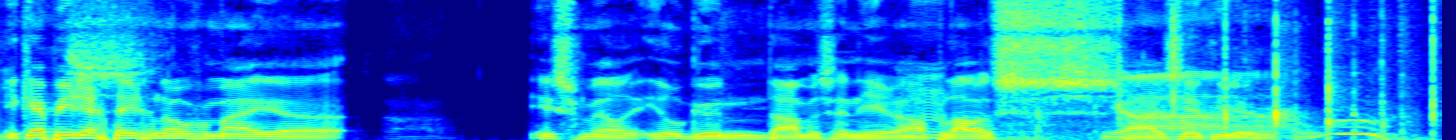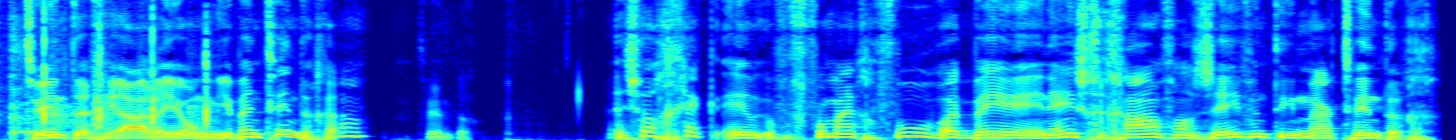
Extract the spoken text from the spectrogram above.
Ik heb hier recht tegenover mij eh Ismail Ilgun, dames en heren. Mm. Applaus. Hij zit hier. Woe. 20 jaren jong. Je bent 20, hè? 20. Het is wel gek. Eh, Voor mijn gevoel ben je ineens gegaan van 17 naar 20.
